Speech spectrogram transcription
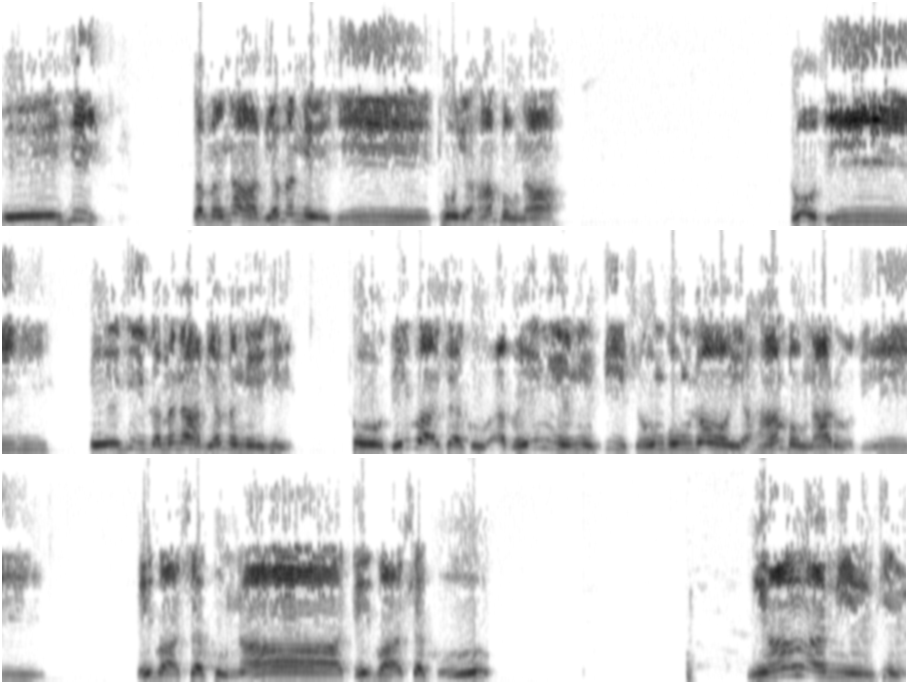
တေဟိသမနာဗျမနေဟိထိုယဟံပုံနာတို့သည်တေဟိသမဏဗျမနေဟိထိုဒိဗစက္ခုအဘိညာဉ်နှင့်ပြည့်စုံကုန်သောယဟန်ပုံနာတို့သည်ဒိဗစက္ခုနာဒိဗစက္ခု ဉာဏ်အမြင်ဖြင့်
